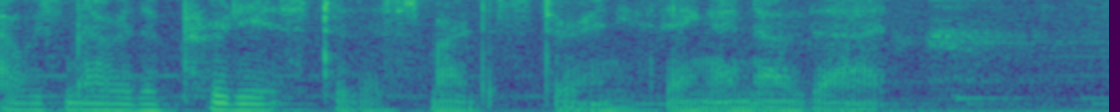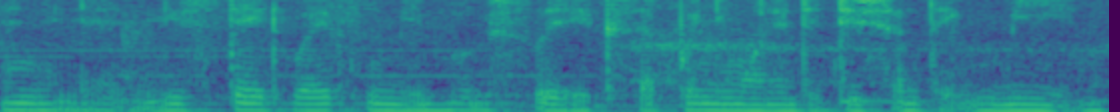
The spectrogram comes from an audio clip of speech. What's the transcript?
I was never the prettiest or the smartest or anything. I know that. And you, you stayed away from me mostly, except when you wanted to do something mean.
